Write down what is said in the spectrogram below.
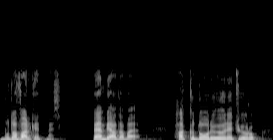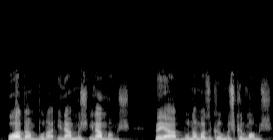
Bu da fark etmez. Ben bir adama hakkı doğruyu öğretiyorum. O adam buna inanmış inanmamış. Veya bu namazı kılmış kılmamış.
